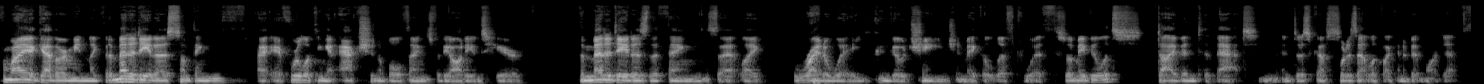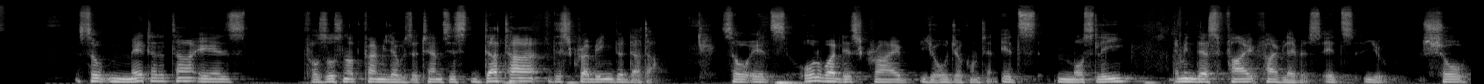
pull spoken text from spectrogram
from what I gather, I mean, like the metadata is something, if we're looking at actionable things for the audience here, the metadata is the things that like right away you can go change and make a lift with. So maybe let's dive into that and, discuss what does that look like in a bit more depth. So metadata is, for those not familiar with the terms, is data describing the data. So it's all what describe your audio content. It's mostly, I mean, there's five five levels. It's you show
